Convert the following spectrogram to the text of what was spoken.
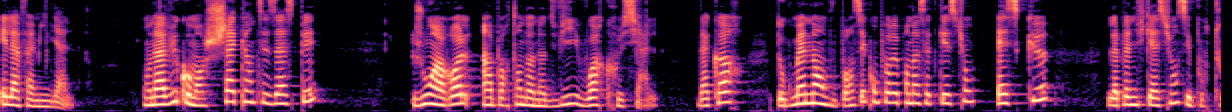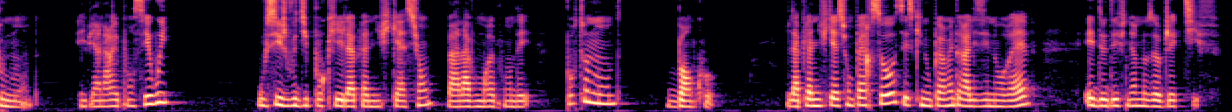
et la familiale. On a vu comment chacun de ces aspects joue un rôle important dans notre vie, voire crucial. D'accord? Donc maintenant, vous pensez qu'on peut répondre à cette question? Est-ce que la planification, c'est pour tout le monde? Eh bien, la réponse est oui. Ou si je vous dis pour qui est la planification, ben là, vous me répondez pour tout le monde. Banco. La planification perso, c'est ce qui nous permet de réaliser nos rêves et de définir nos objectifs.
